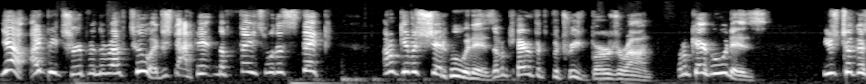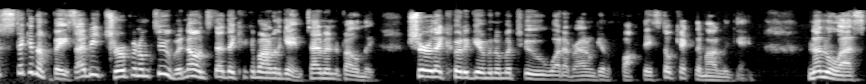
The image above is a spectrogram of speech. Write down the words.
Yeah, I'd be chirping the ref too. I just got hit in the face with a stick. I don't give a shit who it is. I don't care if it's Patrice Bergeron. I don't care who it is. You just took a stick in the face. I'd be chirping him too, but no, instead they kick him out of the game. 10 minute penalty. Sure, they could have given him a two, whatever. I don't give a fuck. They still kicked him out of the game. Nonetheless,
